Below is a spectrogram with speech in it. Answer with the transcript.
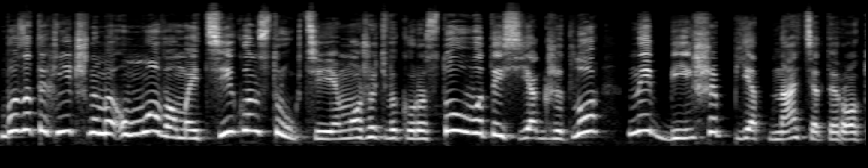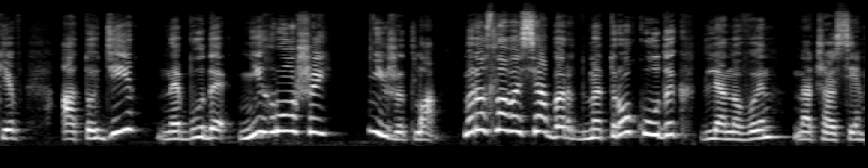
бо за технічними умовами ці конструкції можуть використовуватись як житло не більше 15 років. А тоді не буде ні грошей, ні житла. Мирослава Сябер, Дмитро Кудик для новин на часі.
